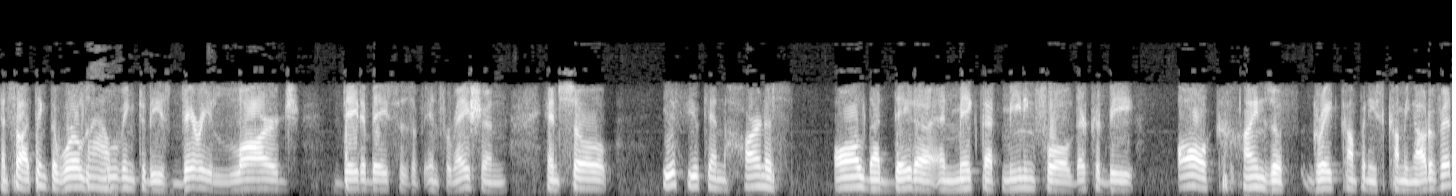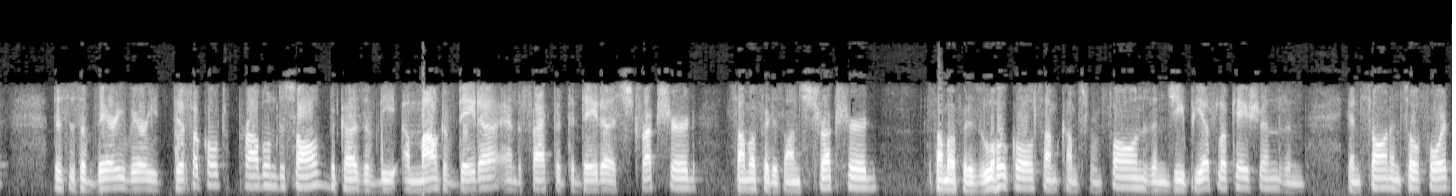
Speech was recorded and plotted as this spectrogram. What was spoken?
And so I think the world wow. is moving to these very large databases of information. And so if you can harness all that data and make that meaningful, there could be all kinds of great companies coming out of it. This is a very, very difficult problem to solve because of the amount of data and the fact that the data is structured. Some of it is unstructured. Some of it is local. Some comes from phones and GPS locations and, and so on and so forth.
